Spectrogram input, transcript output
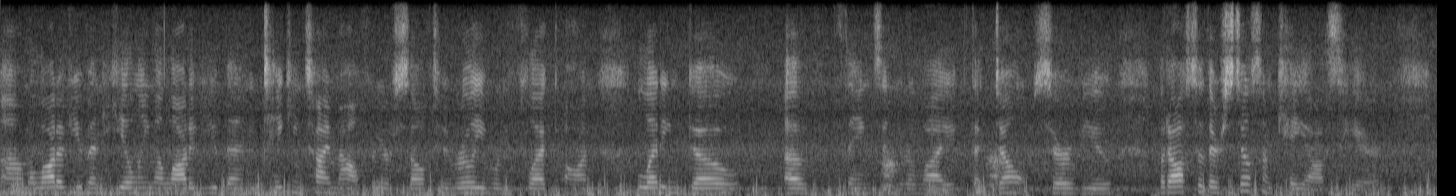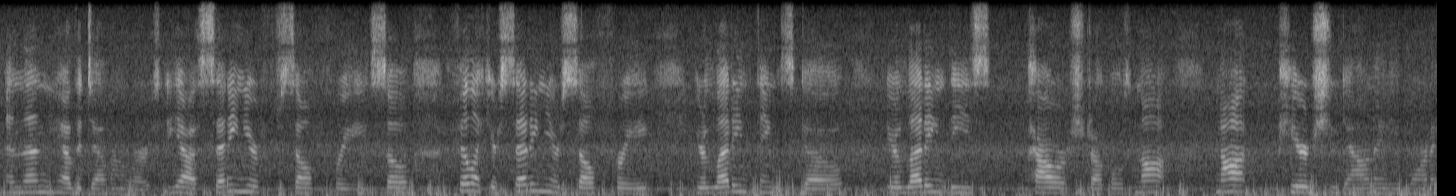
Um, a lot of you have been healing, a lot of you have been taking time out for yourself to really reflect on letting go of things in your life that don't serve you. But also, there's still some chaos here. And then you have the devil reverse. Yeah, setting yourself free. So I feel like you're setting yourself free. You're letting things go. You're letting these power struggles not not pierce you down anymore and I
